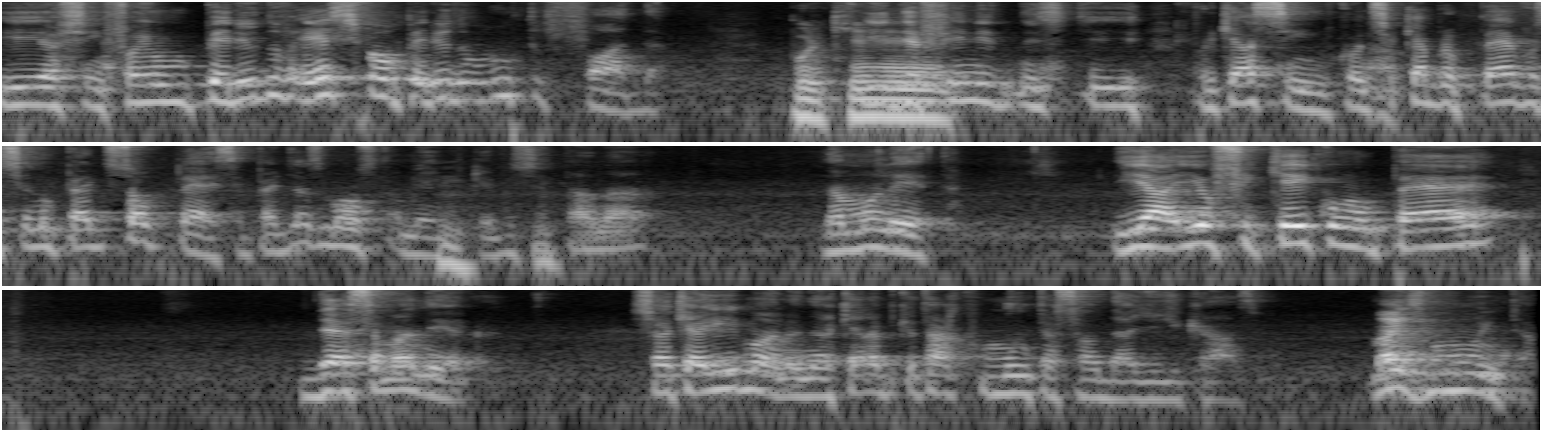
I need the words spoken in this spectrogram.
e, assim, foi um período... Esse foi um período muito foda. Porque... E define... Porque, assim, quando você quebra o pé, você não perde só o pé, você perde as mãos também, porque você tá na, na muleta. E aí eu fiquei com o pé dessa maneira. Só que aí, mano, naquela época eu tava com muita saudade de casa. Mas muita.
